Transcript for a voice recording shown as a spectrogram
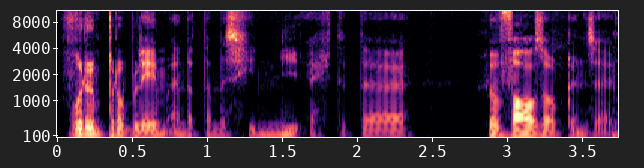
voor een probleem en dat dat misschien niet echt het eh, geval zou kunnen zijn.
